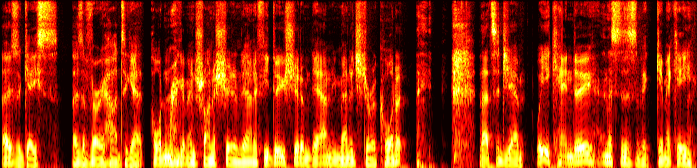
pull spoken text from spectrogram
Those are geese. Those are very hard to get. I wouldn't recommend trying to shoot them down. If you do shoot them down, you manage to record it. that's a gem. What you can do, and this is a bit gimmicky,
